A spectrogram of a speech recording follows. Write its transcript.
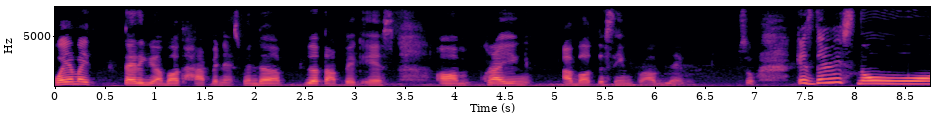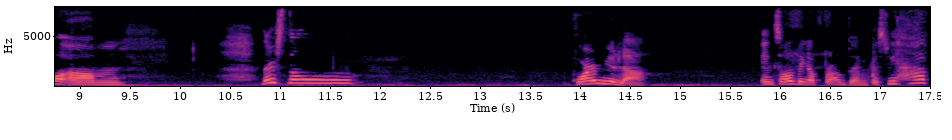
why am I telling you about happiness when the the topic is um crying about the same problem so because there is no um there's no formula in solving a problem because we have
